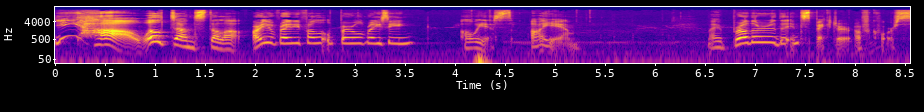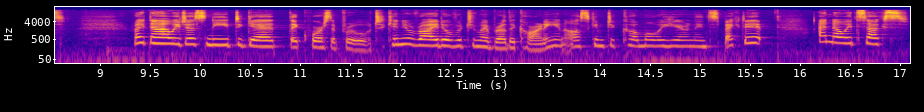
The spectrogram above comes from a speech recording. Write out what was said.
Yeehaw! Well done, Stella. Are you ready for a little barrel racing? Oh yes, I am. My brother, the inspector, of course. Right now, we just need to get the course approved. Can you ride over to my brother Carney and ask him to come over here and inspect it? I know it sucks,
